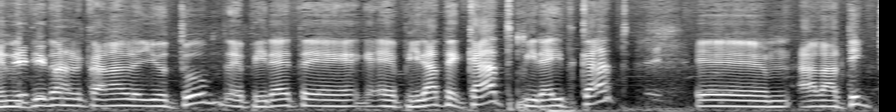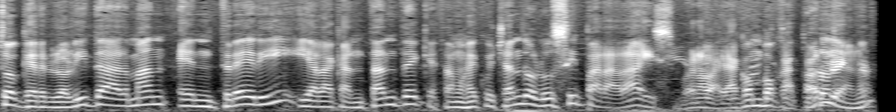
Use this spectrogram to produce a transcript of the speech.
emitido en el canal de YouTube de Pirate, eh, Pirate Cat, Pirate Cat, eh, a la TikToker Lolita Armand Entreri y a la cantante que estamos escuchando, Lucy Paradise. Bueno, vaya convocatoria, ¿no?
